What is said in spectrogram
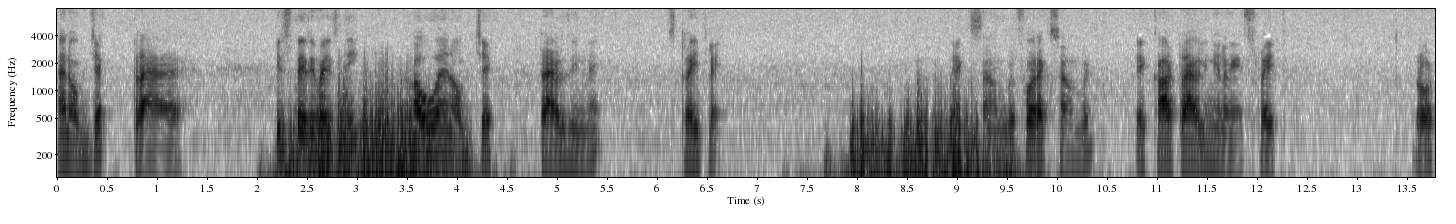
an object it specifies the how an object travels in a straight line. Example for example a car traveling along a straight road.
